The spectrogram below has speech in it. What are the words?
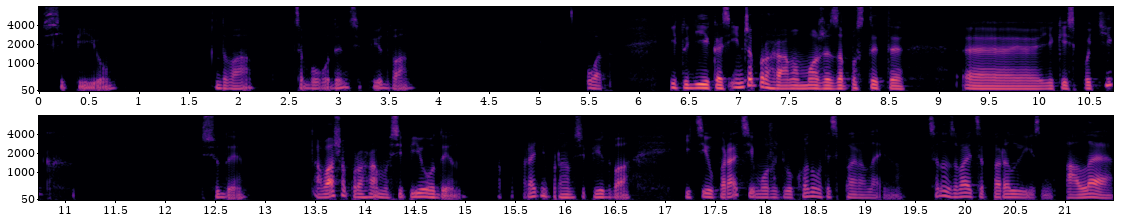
CPU 2. Це був один CPU 2. От. І тоді якась інша програма може запустити е, якийсь потік сюди. А ваша програма в CPU 1, а попередня програма в CPU 2. І ці операції можуть виконуватись паралельно. Це називається паралелізм. Але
